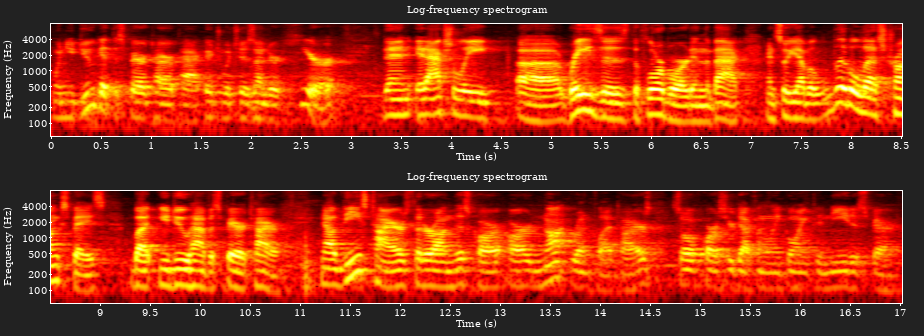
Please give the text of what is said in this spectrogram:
When you do get the spare tire package, which is under here, then it actually uh, raises the floorboard in the back, and so you have a little less trunk space, but you do have a spare tire. Now these tires that are on this car are not run flat tires, so of course you're definitely going to need a spare.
